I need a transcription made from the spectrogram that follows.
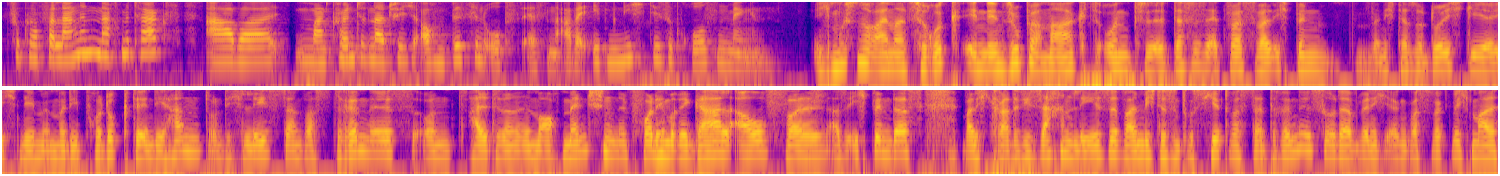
Zuckerverlangen nachmittags, aber man könnte natürlich auch ein bisschen Obst essen, aber eben nicht diese großen Mengen. Ich muss noch einmal zurück in den Supermarkt und äh, das ist etwas, weil ich bin, wenn ich da so durchgehe, ich nehme immer die Produkte in die Hand und ich lese dann, was drin ist und halte dann immer auch Menschen vor dem Regal auf, weil, also ich bin das, weil ich gerade die Sachen lese, weil mich das interessiert, was da drin ist oder wenn ich irgendwas wirklich mal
